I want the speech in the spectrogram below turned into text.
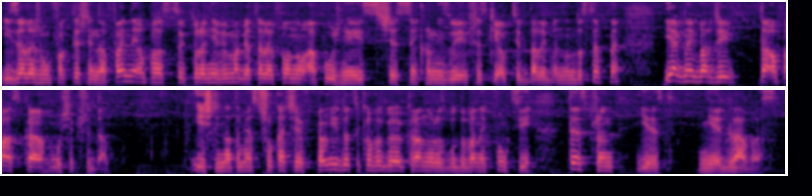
i zależy mu faktycznie na fajnej opasce, która nie wymaga telefonu, a później się synchronizuje i wszystkie opcje dalej będą dostępne, jak najbardziej ta opaska mu się przyda. Jeśli natomiast szukacie w pełni dotykowego ekranu rozbudowanych funkcji, ten sprzęt jest nie dla Was.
